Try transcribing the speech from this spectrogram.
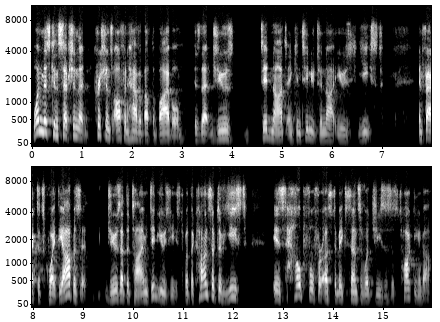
One misconception that Christians often have about the Bible is that Jews did not and continue to not use yeast. In fact, it's quite the opposite. Jews at the time did use yeast, but the concept of yeast is helpful for us to make sense of what Jesus is talking about.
